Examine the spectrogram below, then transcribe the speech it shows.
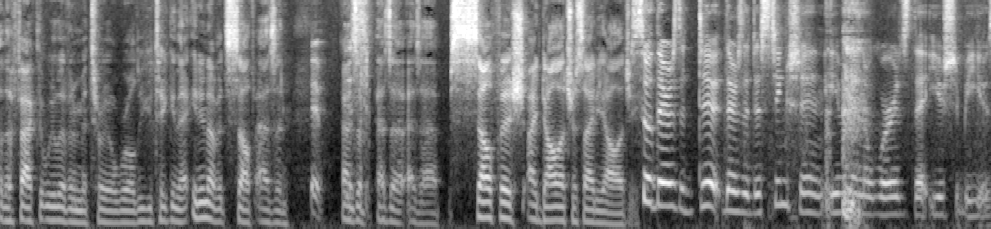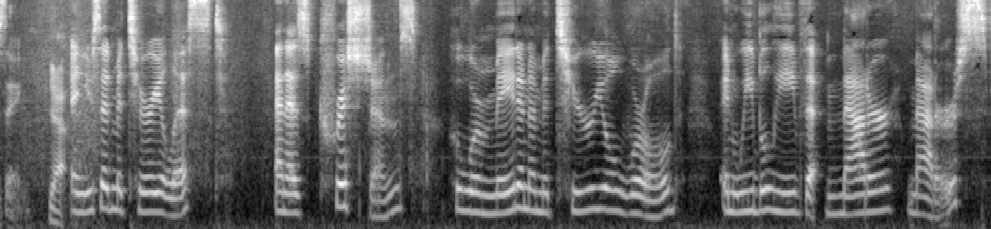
the fact that we live in a material world? Are you taking that in and of itself as an It- as a as a as a selfish idolatrous ideology? so there's a di- there's a distinction even in the words that you should be using Yeah. and you said materialist and as christians who were made in a material world and we believe that matter matters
